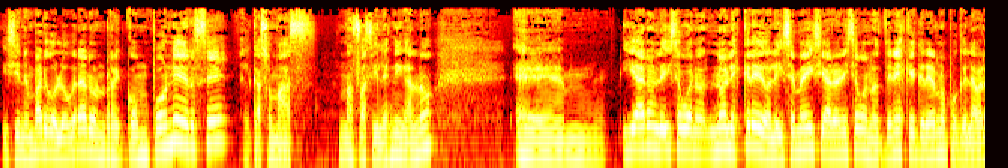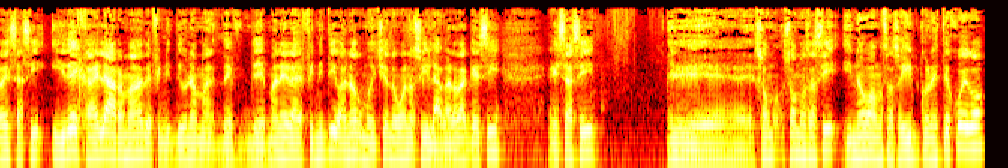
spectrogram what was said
y sin embargo lograron recomponerse. El caso más, más fácil es Negan, ¿no? Y Aaron le dice, bueno, no les creo, le dice Mace Aaron dice, bueno, tenés que creernos porque la verdad es así y deja el arma de manera definitiva, ¿no? Como diciendo, bueno, sí, la verdad que sí, es así. Eh, somos, somos así y no vamos a seguir con este juego.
